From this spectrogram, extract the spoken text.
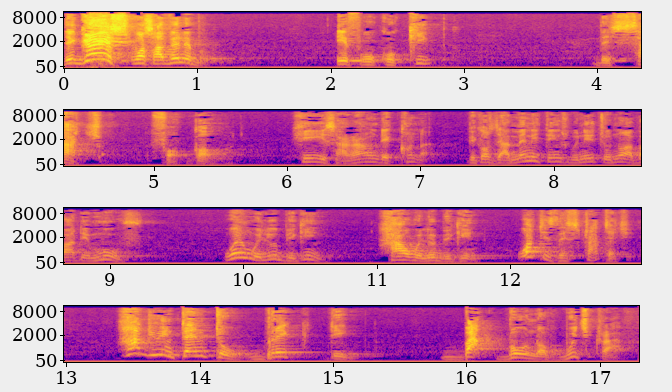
The grace was available if we could keep the search for God. He is around the corner because there are many things we need to know about the move. When will you begin? How will you begin? What is the strategy? How do you intend to break the backbone of witchcraft?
